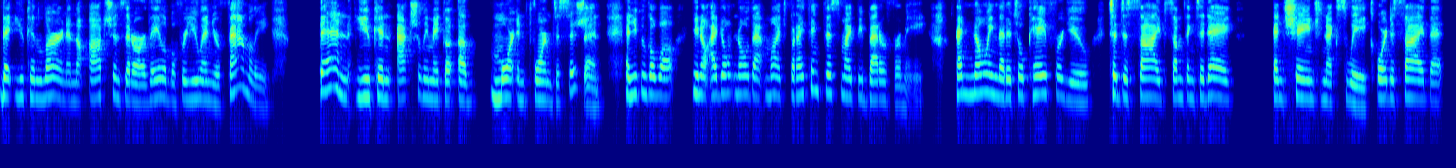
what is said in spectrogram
that you can learn and the options that are available for you and your family then you can actually make a, a more informed decision. And you can go, well, you know, I don't know that much, but I think this might be better for me. And knowing that it's okay for you to decide something today and change next week or decide that,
